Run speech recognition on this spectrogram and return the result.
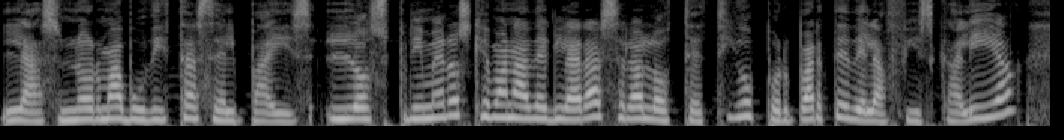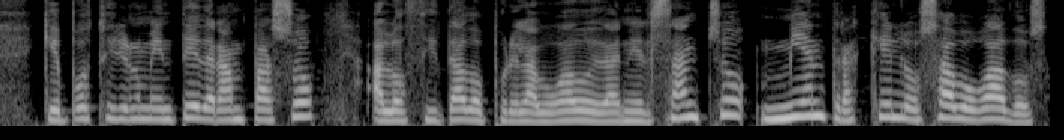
las normas budistas del país. Los primeros que van a declarar serán los testigos por parte de la fiscalía, que posteriormente darán paso a los citados por el abogado de Daniel Sancho, mientras que los abogados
